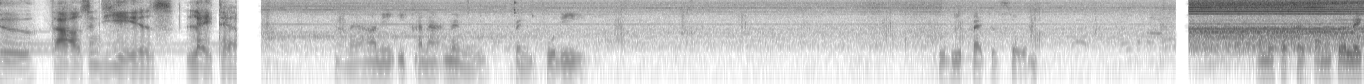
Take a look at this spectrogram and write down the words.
2,000 years later. แล้วอันนี้อีกคณะหนึ่งเป็นคูดี้คูดี้8.0 อันนี้เขาใช้ปั๊มตัวเล็ก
